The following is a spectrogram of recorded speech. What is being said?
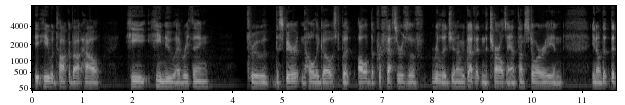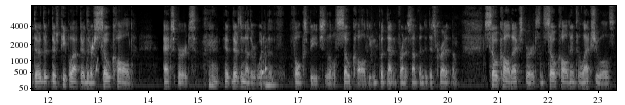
he, he would talk about how he he knew everything through the Spirit and the Holy Ghost, but all of the professors of religion, and we've got that in the Charles Anthon story, and you know that, that there, there- there's people out there that are so-called experts. there's another one of the folk speech, a little so-called. You can put that in front of something to discredit them. So-called experts and so-called intellectuals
